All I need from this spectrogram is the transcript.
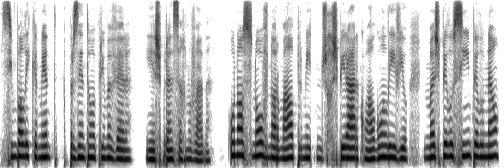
Simbolicamente representam a primavera e a esperança renovada. O nosso novo normal permite-nos respirar com algum alívio, mas pelo sim, pelo não,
